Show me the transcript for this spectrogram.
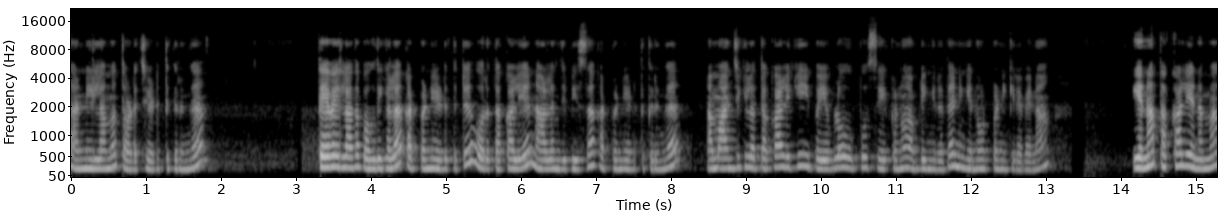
தண்ணி இல்லாமல் தொடச்சி எடுத்துக்கிறோங்க. தேவையில்லாத பகுதிகளை கட் பண்ணி எடுத்துகிட்டு ஒரு தக்காளியை நாலஞ்சு பீஸாக கட் பண்ணி எடுத்துக்கிறோங்க. நம்ம அஞ்சு கிலோ தக்காளிக்கு இப்போ எவ்வளோ உப்பு சேர்க்கணும் அப்படிங்கிறத நீங்கள் நோட் பண்ணிக்கிற வேணாம். ஏன்னா தக்காளியை நம்ம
